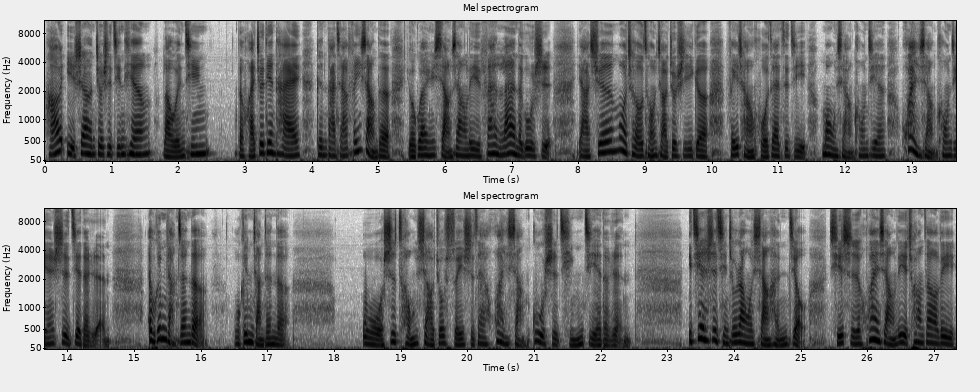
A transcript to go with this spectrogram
好，以上就是今天老文青的怀旧电台跟大家分享的有关于想象力泛滥的故事。雅轩莫愁从小就是一个非常活在自己梦想空间、幻想空间世界的人。哎，我跟你讲真的，我跟你讲真的。我是从小就随时在幻想故事情节的人，一件事情就让我想很久。其实幻想力、创造力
